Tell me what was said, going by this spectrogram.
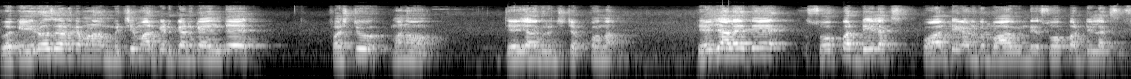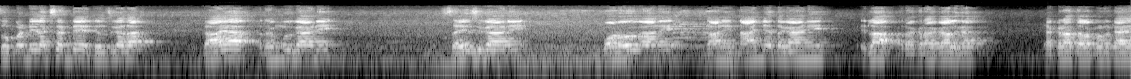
ఓకే ఈరోజు కనుక మనం మిర్చి మార్కెట్ కనుక వెళ్తే ఫస్ట్ మనం తేజాల గురించి చెప్పుకుందాం. తేజాలైతే సూపర్ డీలక్స్ క్వాలిటీ కనుక బాగుండి సూపర్ డీలక్స్ సూపర్ డీలక్స్ అంటే తెలుసు కదా కాయ రంగు కానీ సైజు కానీ పొడవు కానీ దాని నాణ్యత కానీ ఇలా రకరకాలుగా ఎక్కడా తలపరకాయ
